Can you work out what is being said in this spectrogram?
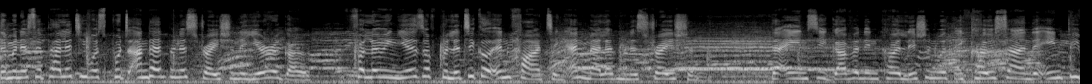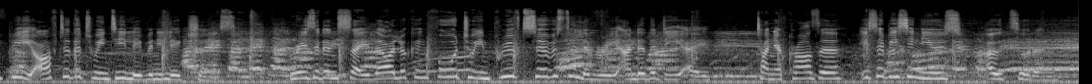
The municipality was put under administration a year ago, following years of political infighting and maladministration. The ANC governed in coalition with ICOSA and the NPP after the 2011 elections. Residents say they are looking forward to improved service delivery under the DA. Tanya Krause, SABC News, Oudtshoorn.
